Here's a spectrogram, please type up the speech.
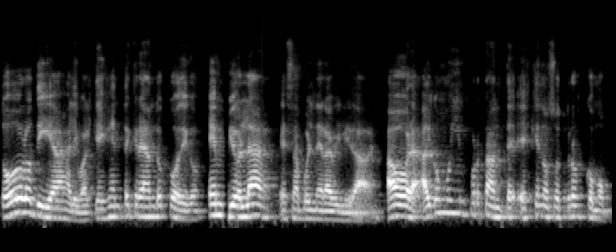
todos los días, al igual que hay gente creando código, en violar esas vulnerabilidades. Ahora, algo muy importante es que nosotros como,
